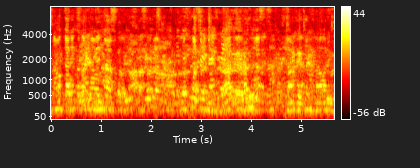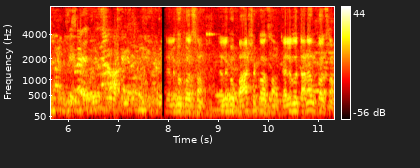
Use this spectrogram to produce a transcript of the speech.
సమకాలీనంగా ఉన్న తెలుగు కోసం తెలుగు భాష కోసం తెలుగుతనం కోసం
